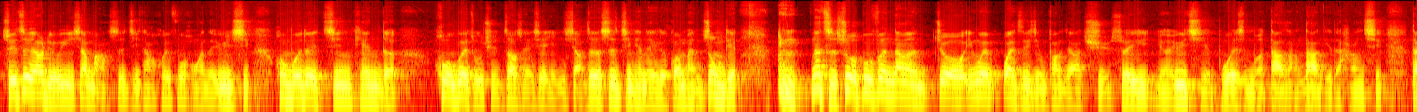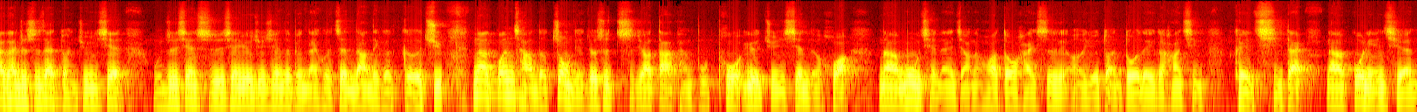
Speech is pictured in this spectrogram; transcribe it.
所以这个要留意一下马士基它恢复红海的运行，会不会对今天的。货柜族群造成一些影响，这个是今天的一个观盘重点。那指数的部分，当然就因为外资已经放下去，所以预期也不会什么大涨大跌的行情，大概就是在短均线、五日线、十日线、月均线这边来回震荡的一个格局。那观察的重点就是，只要大盘不破月均线的话，那目前来讲的话，都还是呃有短多的一个行情可以期待。那过年前。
